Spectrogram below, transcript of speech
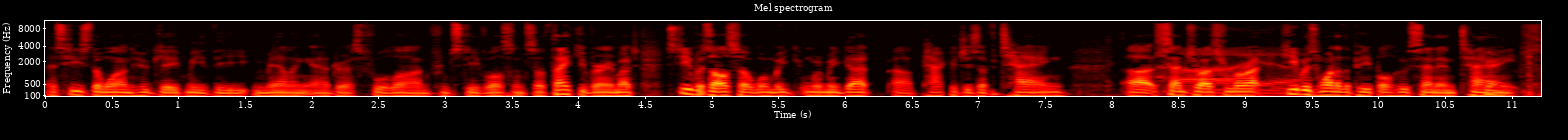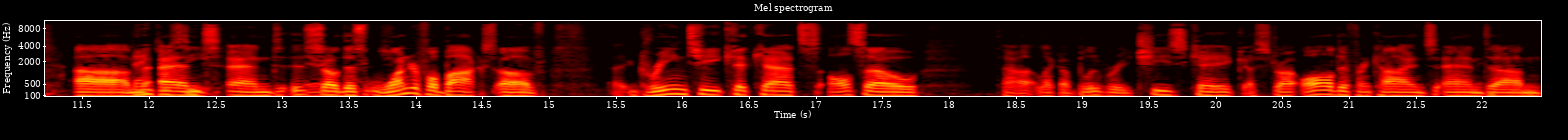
as he's the one who gave me the mailing address fool on from Steve Wilson. So thank you very much. Steve was also when we when we got uh, packages of Tang uh, sent to us from around. yeah. He was one of the people who sent in Tang. Um, you, and Steve. and so this wonderful box of green tea Kit Kats, also uh, like a blueberry cheesecake, a straw, all different kinds, and. Um,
